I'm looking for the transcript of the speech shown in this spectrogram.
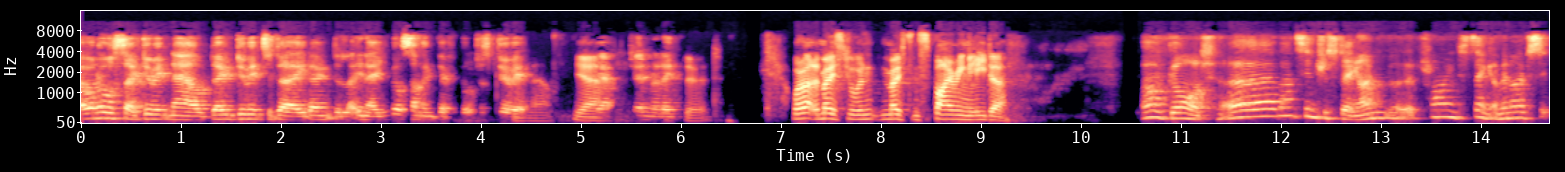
Oh, and also do it now. Don't do it today. Don't delay. You know, you've got something difficult. Just do it. Now. Yeah. yeah. Generally. Do it. What about the most most inspiring leader? Oh God, uh, that's interesting. I'm uh, trying to think. I mean, I've seen.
